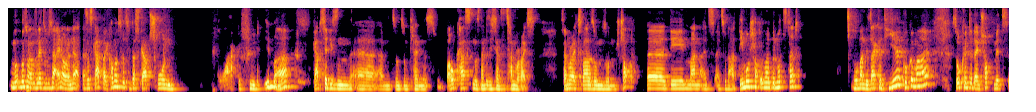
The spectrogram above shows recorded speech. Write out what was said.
Muss man vielleicht so ein bisschen einordnen. Ne? Also es gab bei Commerce Tools, das gab schon boah, gefühlt immer, gab es ja diesen äh, ähm, so, so ein kleines Baukasten, das nannte sich dann Sunrise. Sunrise war so ein, so ein Shop, äh, den man als, als so eine Art Demo-Shop immer benutzt hat wo man gesagt hat, hier, gucke mal, so könnte dein Shop mit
